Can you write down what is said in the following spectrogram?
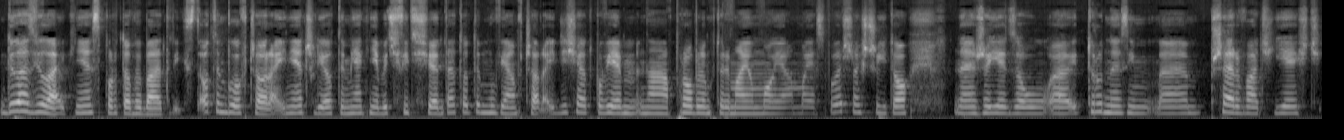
Do as you like, nie? Sportowy Batrix. O tym było wczoraj, nie? Czyli o tym, jak nie być fit święta, to o tym mówiłam wczoraj. Dzisiaj odpowiem na problem, który mają moja, moja społeczność, czyli to, e, że jedzą, e, trudno jest im e, przerwać, jeść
